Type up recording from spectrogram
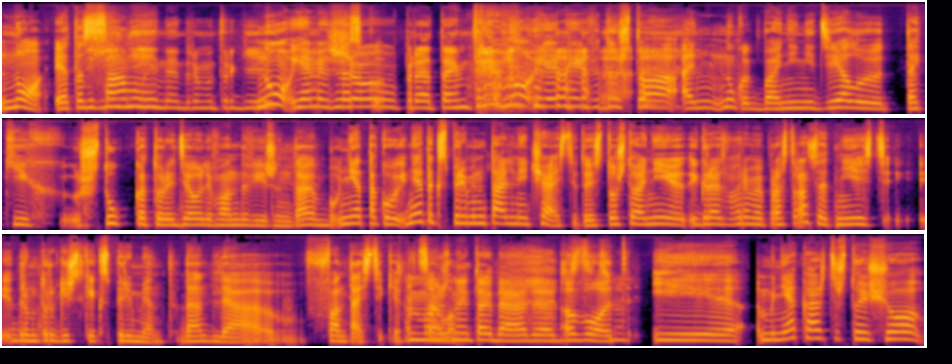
но это самое... Линейная драматургия. Ну, я имею в виду... Шоу про time Ну, я имею в виду, что они, ну, как бы они не делают таких штук, которые делали WandaVision, да? Нет такого, нет экспериментальной части. То есть то, что они играют во время пространства, это не есть драматургический эксперимент, да, для фантастики в Можно целом. и тогда, да, Вот. И мне кажется, что еще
